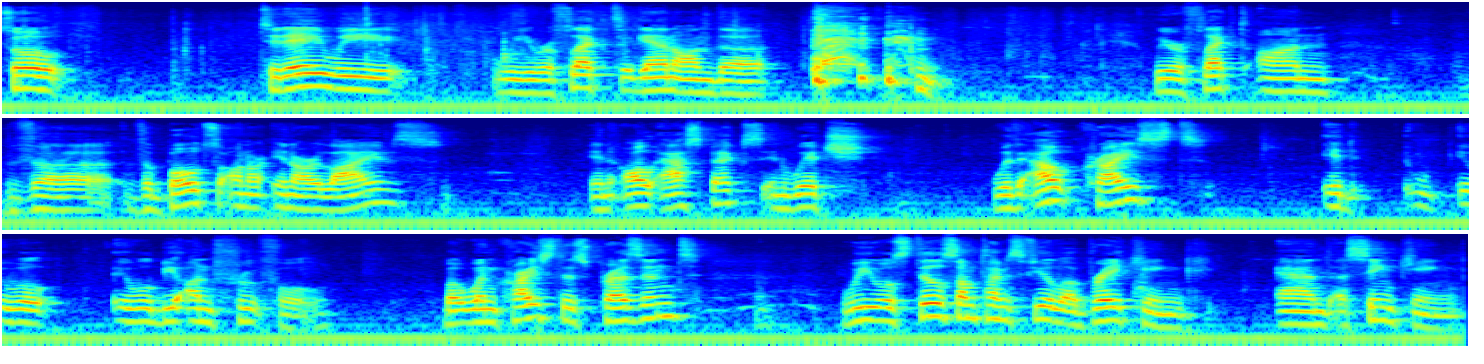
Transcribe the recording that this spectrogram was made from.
So, today we we reflect again on the we reflect on the the boats on our in our lives in all aspects in which without Christ it it will it will be unfruitful. But when Christ is present we will still sometimes feel a breaking and a sinking.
